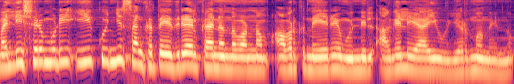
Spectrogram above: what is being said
മല്ലീശ്വരമുടി ഈ കുഞ്ഞു സംഘത്തെ എതിരേൽക്കാൻ എന്ന വണ്ണം അവർക്ക് നേരെ മുന്നിൽ അകലെയായി ഉയർന്നു നിന്നു.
